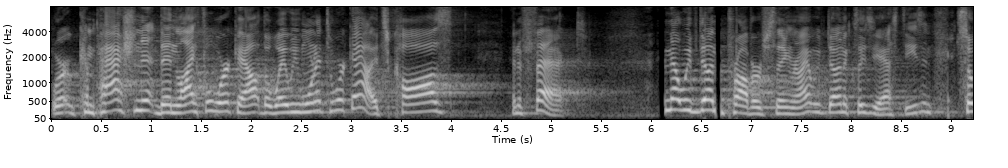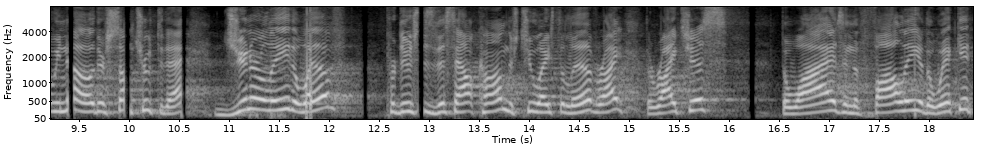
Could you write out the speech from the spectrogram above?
we're compassionate, then life will work out the way we want it to work out. It's cause and effect. Now, we've done the Proverbs thing, right? We've done Ecclesiastes. And so we know there's some truth to that. Generally, the way of produces this outcome. There's two ways to live, right? The righteous, the wise, and the folly or the wicked.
